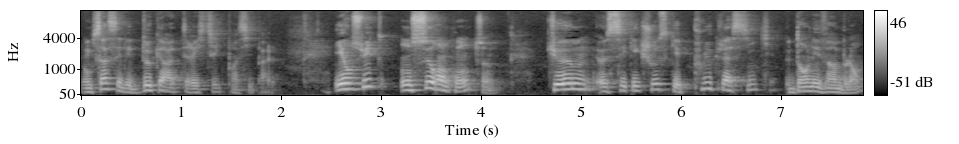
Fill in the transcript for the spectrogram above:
Donc ça, c'est les deux caractéristiques principales. Et ensuite, on se rend compte que euh, c'est quelque chose qui est plus classique dans les vins blancs.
